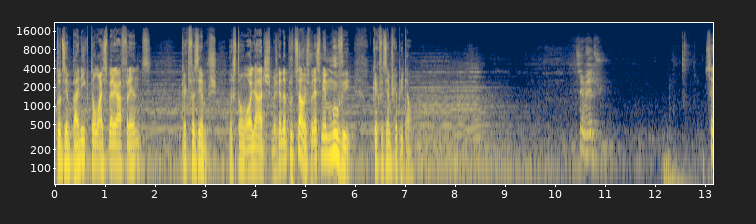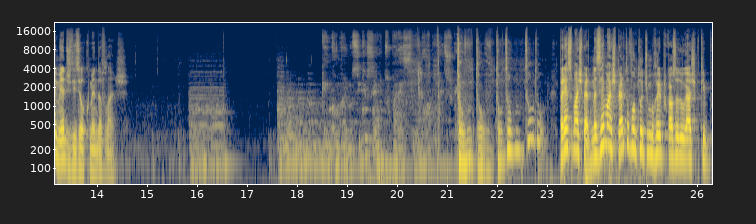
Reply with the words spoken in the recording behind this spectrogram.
Todos em pânico, estão um iceberg à frente. O que é que fazemos? Eles estão a olhares, mas grande produção, isto parece mesmo movie. O que é que fazemos, capitão? Sem medos. Sem medos, diz ele comendo avalanche. Quem compra no sítio certo parece logo mais Tum, tum, tum, tum, tum, tum. Parece mais perto, mas é mais perto ou vão todos morrer por causa do gajo que tipo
